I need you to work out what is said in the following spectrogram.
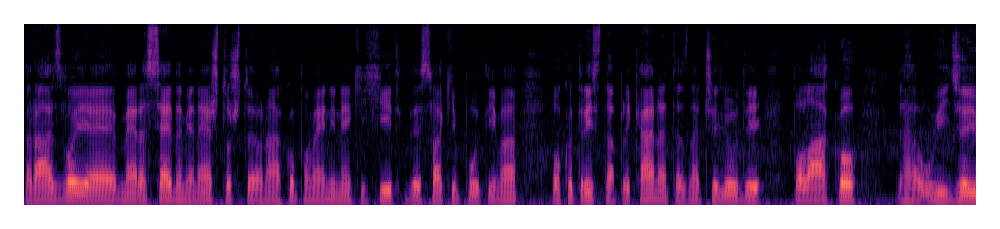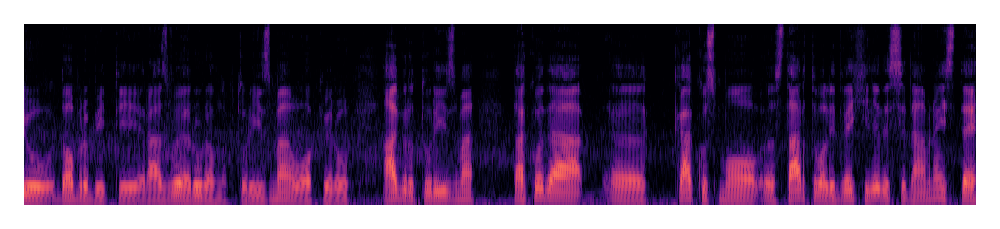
razvoj je, mera 7 je nešto što je onako po meni neki hit gde svaki put ima oko 300 aplikanata, znači ljudi polako uviđaju dobrobiti razvoja ruralnog turizma u okviru agroturizma, Tako da, e, kako smo startovali 2017.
